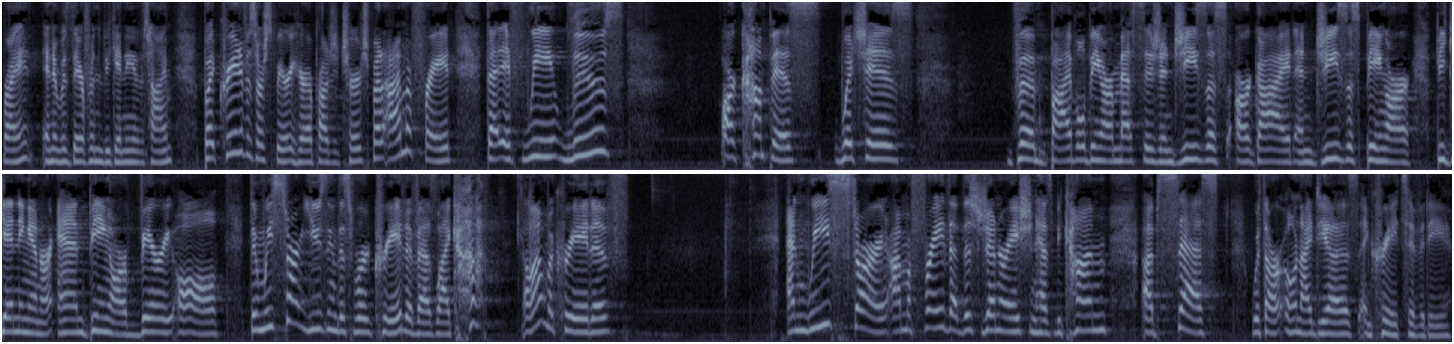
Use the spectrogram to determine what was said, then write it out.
right? And it was there from the beginning of the time. But creative is our spirit here at Project Church. But I'm afraid that if we lose our compass, which is the Bible being our message and Jesus our guide and Jesus being our beginning and our end, being our very all, then we start using this word creative as like, I'm a creative. And we start, I'm afraid that this generation has become obsessed with our own ideas and creativity.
